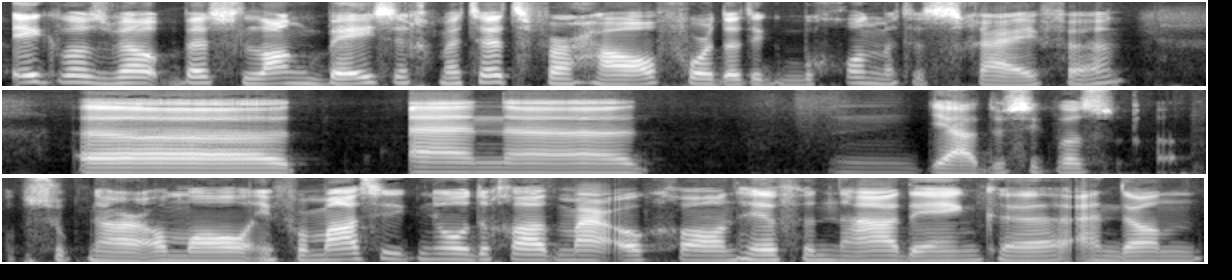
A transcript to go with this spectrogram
ik was wel best lang bezig met het verhaal voordat ik begon met het schrijven. En ja, dus ik was op zoek naar allemaal informatie die ik nodig had, maar ook gewoon heel veel nadenken. En dan,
